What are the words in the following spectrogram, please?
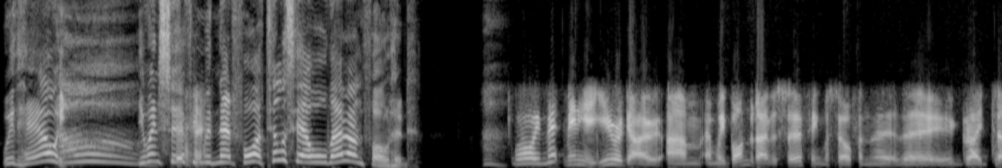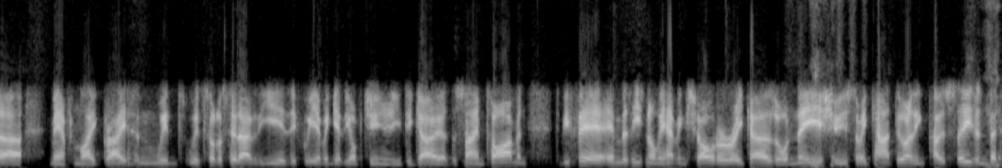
with Howie. you went surfing with Nat Fyfe. Tell us how all that unfolded. Well, we met many a year ago, um, and we bonded over surfing, myself and the the great uh, man from Lake Grace, and we'd we'd sort of said over the years if we ever get the opportunity to go at the same time. And to be fair, Embers he's normally having shoulder recos or knee issues, so he can't do anything post season. But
